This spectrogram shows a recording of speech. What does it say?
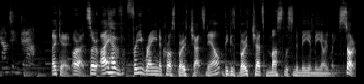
Counting down. Okay, alright. So I have free reign across both chats now because both chats must listen to me and me only. So,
